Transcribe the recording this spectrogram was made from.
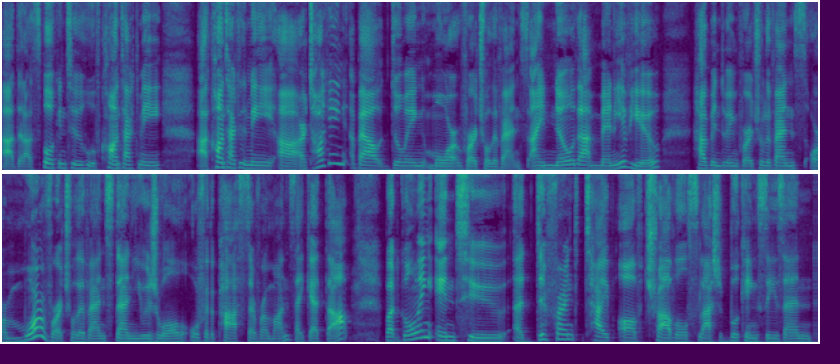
uh, that I've spoken to who have contacted me, uh, contacted me, uh, are talking about doing more virtual events. I know that many of you have been doing virtual events or more virtual events than usual over the past several months. I get that. But going into a different type of travel slash booking season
